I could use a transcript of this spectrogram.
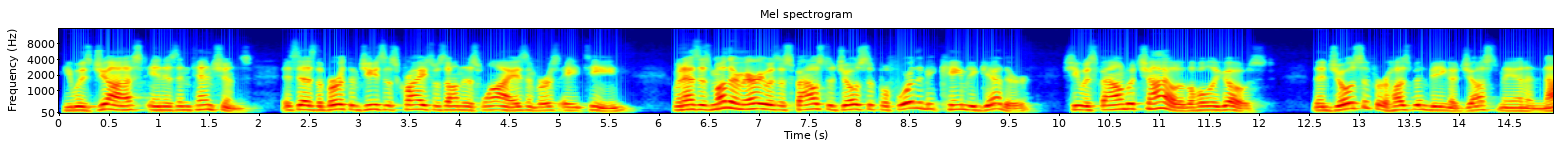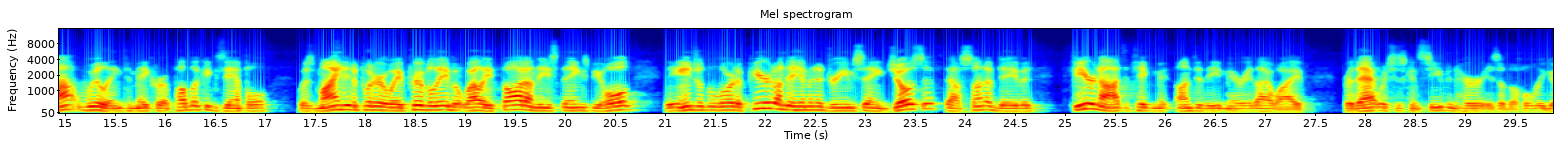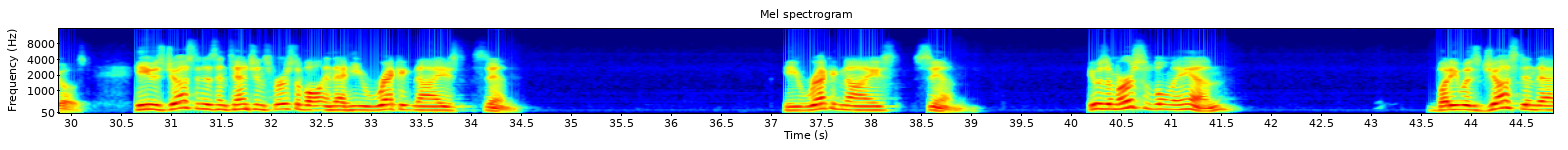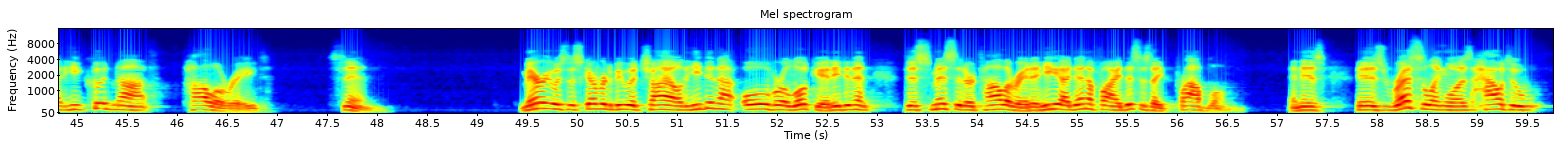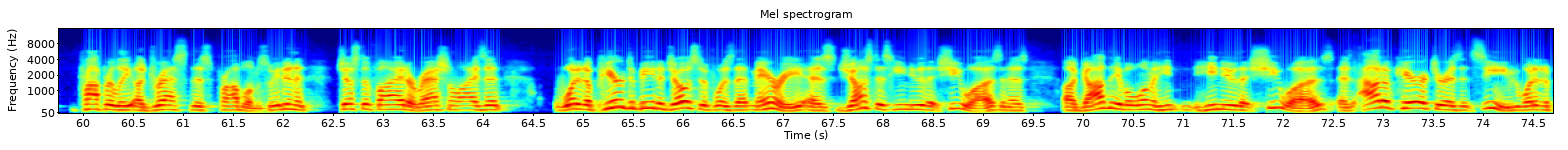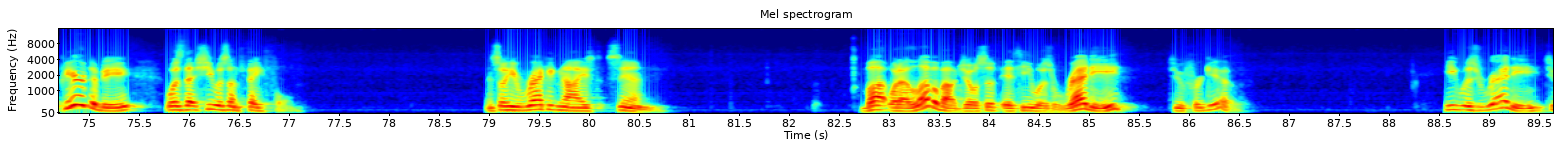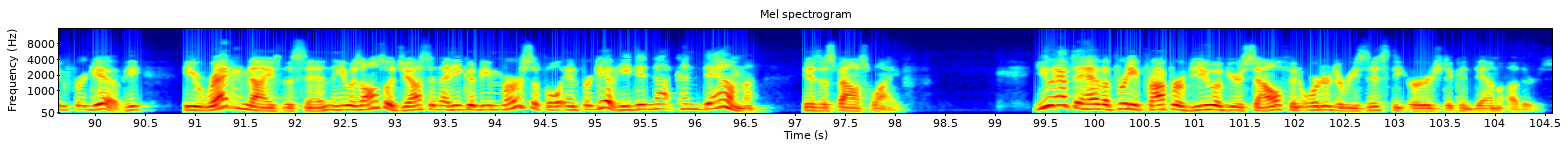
He was just in his intentions. It says the birth of Jesus Christ was on this wise in verse 18. When, as his mother Mary was espoused to Joseph before they came together, she was found with child of the Holy Ghost. Then Joseph, her husband, being a just man and not willing to make her a public example, was minded to put her away privily. But while he thought on these things, behold, the angel of the Lord appeared unto him in a dream, saying, Joseph, thou son of David, fear not to take unto thee Mary thy wife, for that which is conceived in her is of the Holy Ghost. He was just in his intentions, first of all, in that he recognized sin. He recognized sin. He was a merciful man but he was just in that he could not tolerate sin. Mary was discovered to be with child. He did not overlook it, he didn't dismiss it or tolerate it. He identified this is a problem. And his, his wrestling was how to properly address this problem. So he didn't justify it or rationalize it. What it appeared to be to Joseph was that Mary, as just as he knew that she was, and as uh, godly of a woman he, he knew that she was, as out of character as it seemed, what it appeared to be was that she was unfaithful. And so he recognized sin. But what I love about Joseph is he was ready to forgive. He was ready to forgive. He, he recognized the sin. He was also just in that he could be merciful and forgive. He did not condemn his espoused wife. You have to have a pretty proper view of yourself in order to resist the urge to condemn others.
